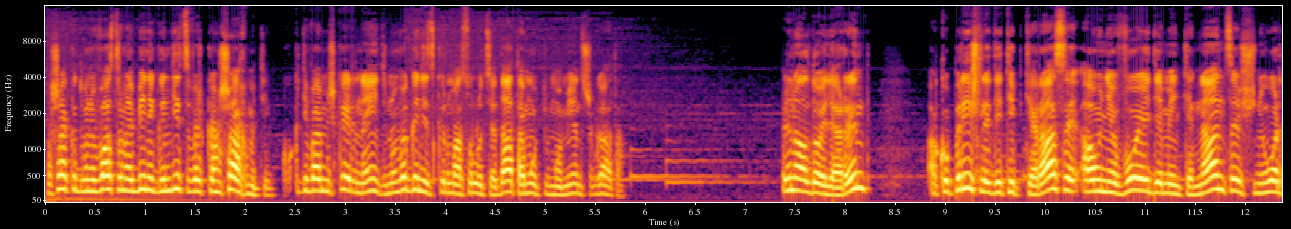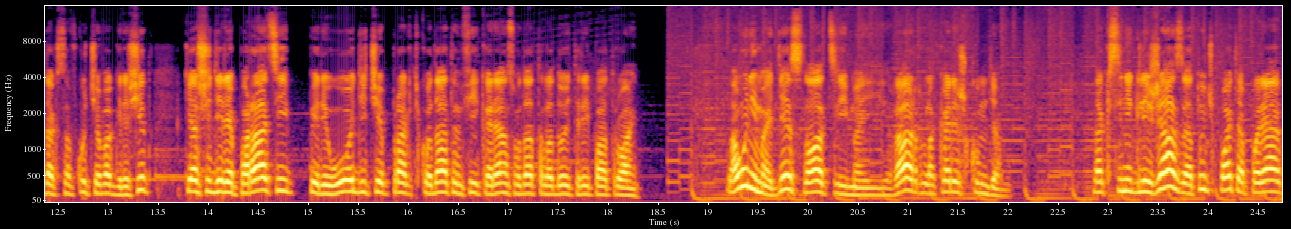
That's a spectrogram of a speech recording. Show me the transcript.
Așa că dumneavoastră mai bine gândiți-vă ca în șahmate, cu câteva mișcări înainte, nu vă gândiți că numai soluția dată, am pe moment și gata. În al doilea rând, Acoperișele de tip terasă au nevoie de mentenanță și uneori dacă s-a făcut ceva greșit, chiar și de reparații periodice, practic o dată în fiecare an sau o dată la 2, 3, 4 ani. La unii mai des, la alții mai rar, la care și cum deam. Dacă se neglijează, atunci poate apărea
